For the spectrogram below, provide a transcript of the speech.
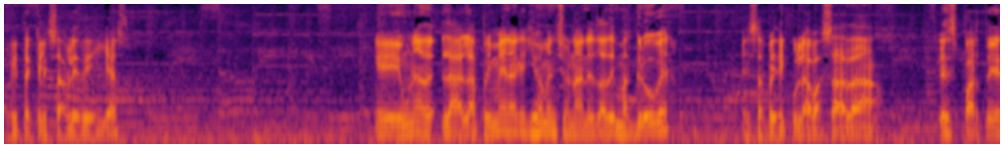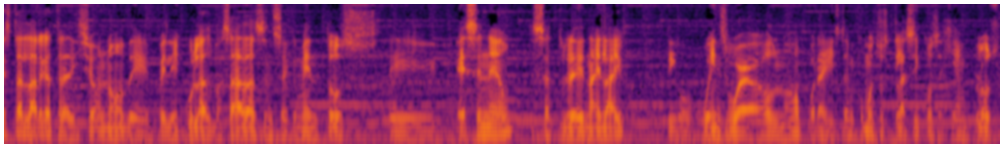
ahorita que les hable de ellas. Eh, una, la, la primera que quiero mencionar es la de MacGruber. Esta película basada es parte de esta larga tradición ¿no? de películas basadas en segmentos de SNL, Saturday Night Live. Digo, Wayne's World, ¿no? Por ahí están como estos clásicos ejemplos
